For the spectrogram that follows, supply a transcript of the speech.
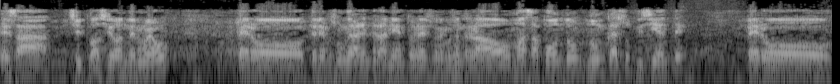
esa situación de nuevo pero tenemos un gran entrenamiento en eso, hemos entrenado más a fondo, nunca es suficiente, pero,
